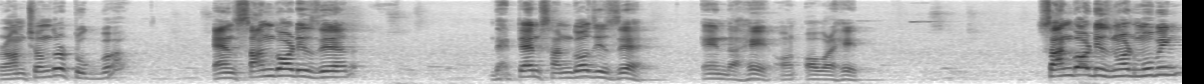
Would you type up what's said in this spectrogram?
Ramchandra took birth, and sun god is there. That time sun god is there in the head, on our head. Sun god is not moving.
